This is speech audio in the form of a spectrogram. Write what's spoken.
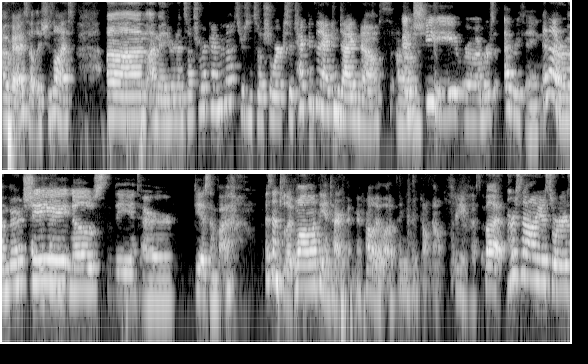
Okay, so at least she's honest. Um, I majored in social work. I have a master's in social work, so technically I can diagnose. Um, and she remembers everything. and I remember She everything. knows the entire DSM five. essentially, well, not the entire thing. There's probably a lot of things I don't know. Pretty impressive. But personality disorders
